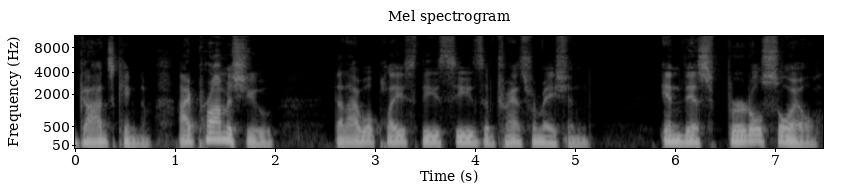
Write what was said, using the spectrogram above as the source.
God's kingdom. I promise you that I will place these seeds of transformation in this fertile soil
